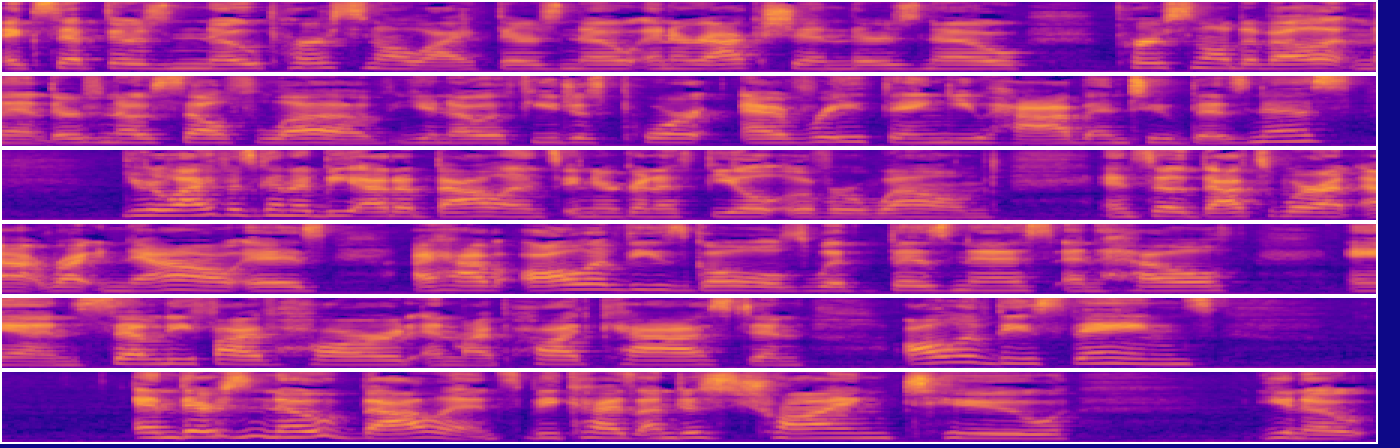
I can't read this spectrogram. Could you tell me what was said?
except there's no personal life there's no interaction there's no personal development there's no self-love. You know if you just pour everything you have into business your life is going to be out of balance and you're going to feel overwhelmed. And so that's where i'm at right now is i have all of these goals with business and health and 75 hard and my podcast and all of these things. And there's no balance because i'm just trying to you know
